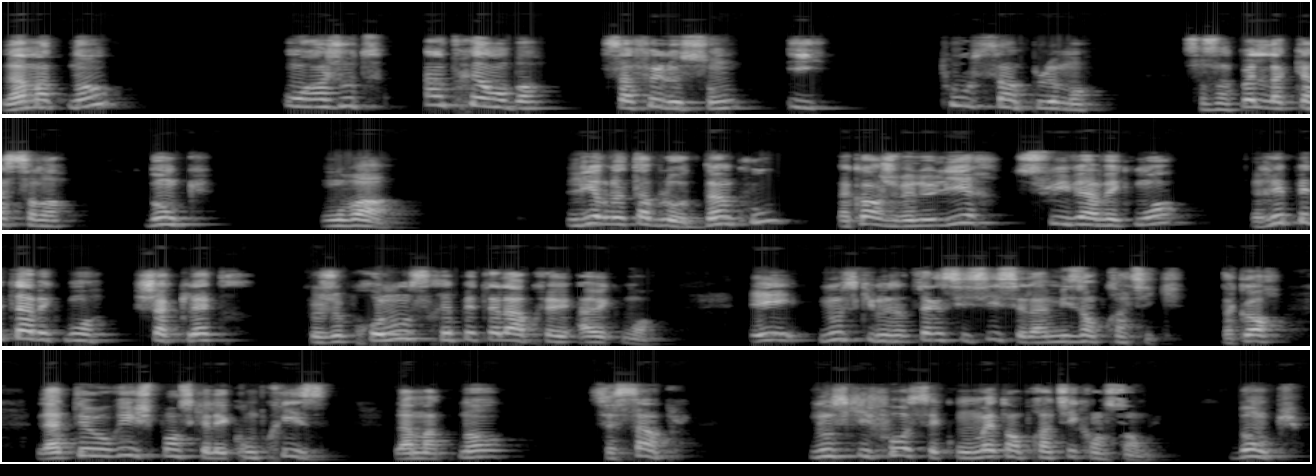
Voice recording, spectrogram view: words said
Là maintenant, on rajoute un trait en bas, ça fait le son I tout simplement. Ça s'appelle la kasra. Donc, on va lire le tableau d'un coup. D'accord Je vais le lire. Suivez avec moi. Répétez avec moi chaque lettre que je prononce. Répétez-la avec moi. Et nous, ce qui nous intéresse ici, c'est la mise en pratique. D'accord? La théorie, je pense qu'elle est comprise. Là maintenant, c'est simple. Nous, ce qu'il faut, c'est qu'on mette en pratique ensemble. Donc,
